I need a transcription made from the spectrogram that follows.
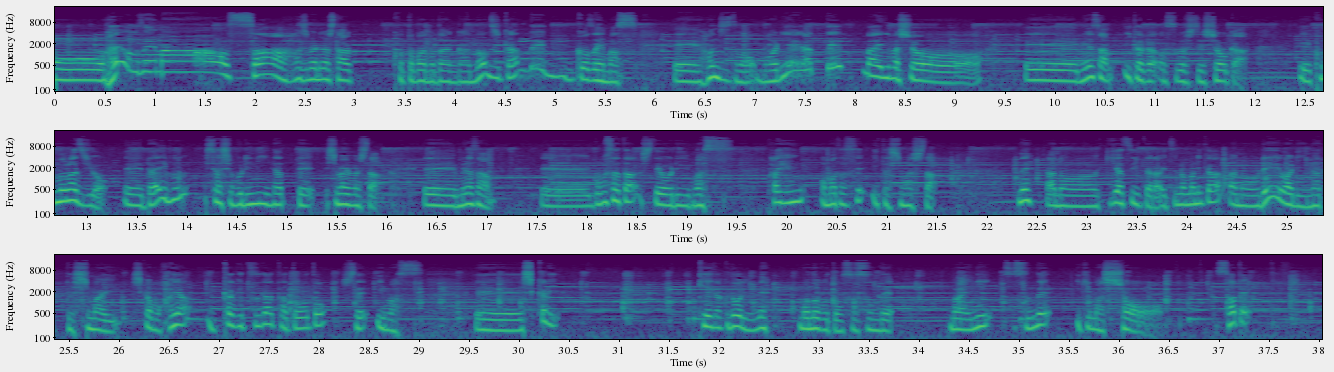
おはようございます。さあ始まりました。言葉の弾丸の時間でございます、えー本日も盛り上がってまいりましょう、えー皆さんいかがお過ごしでしょうか、えーこのラジオ、えーだいぶ久しぶりになってしまいました、え皆さん、えーご無沙汰しております。大変お待たせいたしました。ねあの気がついたらいつの間にか、あの令和になってしまいしかも早1ヶ月が経とうとしています、えーしっかり計画通りにね物事を進んで前に進んでいきましょう。さて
